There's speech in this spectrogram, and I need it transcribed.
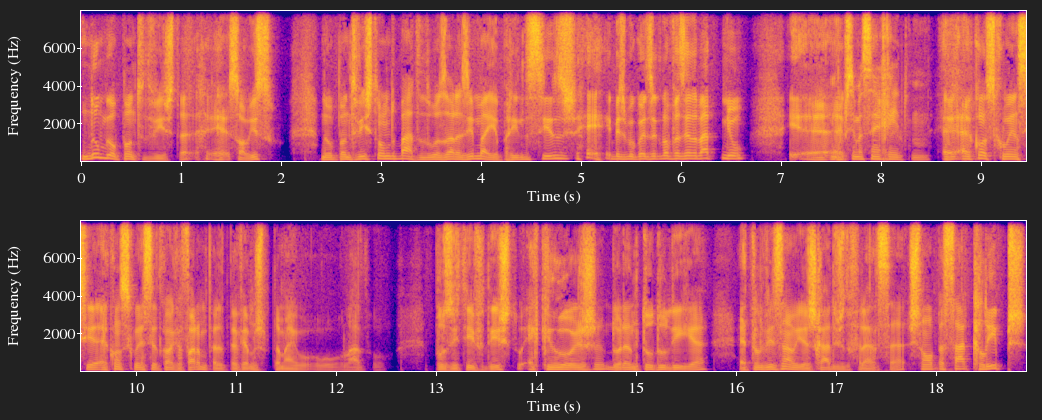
No meu ponto de vista, é só isso. No meu ponto de vista, um debate de duas horas e meia para indecisos é a mesma coisa que não fazer debate nenhum. Ainda por cima sem ritmo. A, a, consequência, a consequência, de qualquer forma, para, para vermos também o, o lado positivo disto, é que hoje, durante todo o dia, a televisão e as rádios de França estão a passar clipes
